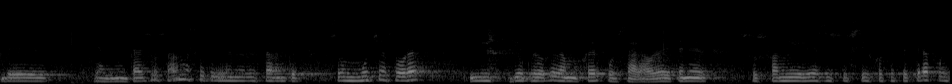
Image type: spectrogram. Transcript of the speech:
de, alimentar esos almas que te llevan al restaurante. Son muchas horas y yo creo que la mujer, pues a la hora de tener sus familias y sus hijos, etcétera, pues,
